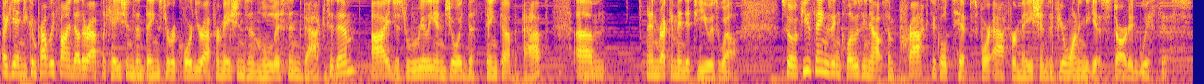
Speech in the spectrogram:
Again, you can probably find other applications and things to record your affirmations and listen back to them. I just really enjoyed the ThinkUp app um, and recommend it to you as well. So, a few things in closing out some practical tips for affirmations if you're wanting to get started with this.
